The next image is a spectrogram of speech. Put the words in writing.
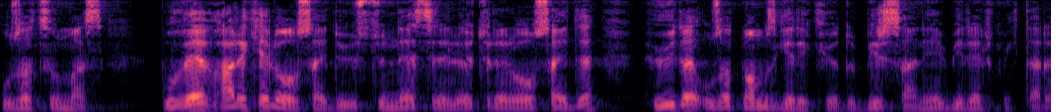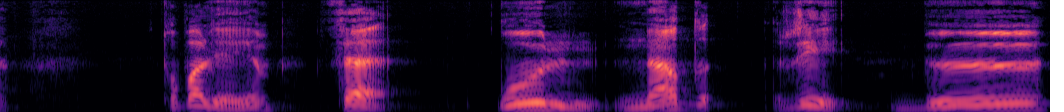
uzatılmaz. Bu vev harekeli olsaydı, üstünde esreli, ötüreli olsaydı hü'yü de uzatmamız gerekiyordu. Bir saniye bir elf miktarı. Toparlayayım. Fe, kul, nad, ri, bü,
